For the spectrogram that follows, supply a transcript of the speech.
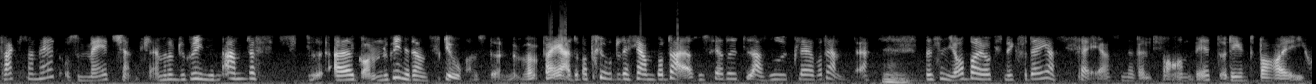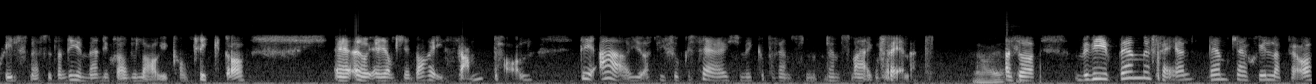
tacksamhet och så medkänsla. Men om du går in i den andras ögon, om du går in i den skor en stund. Vad, vad är det? Vad tror du det händer där? Hur ser det ut där? Hur upplever den det? Mm. Men sen jobbar jag också mycket för det jag ser som är väldigt vanligt och det är inte bara i skilsmässa utan det är människor överlag i konflikter. Eh, egentligen bara i samtal. Det är ju att vi fokuserar ju så mycket på vem som, vem som äger felet. Ja. Alltså, vi, vem är fel? Vem kan jag skylla på?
